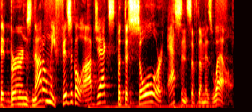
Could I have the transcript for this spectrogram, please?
that burns not only physical objects, but the soul or essence of them as well.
